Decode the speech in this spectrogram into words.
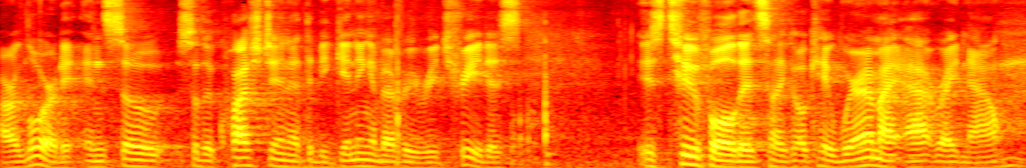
our Lord. And so, so the question at the beginning of every retreat is, is twofold. It's like, okay, where am I at right now?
